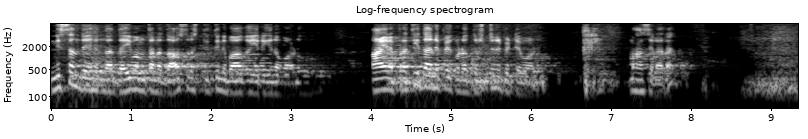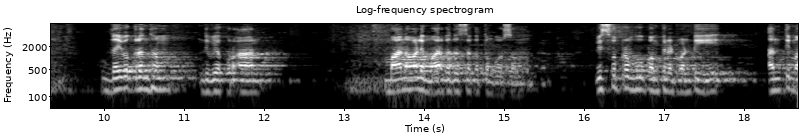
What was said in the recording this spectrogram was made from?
నిస్సందేహంగా దైవం తన దాసుల స్థితిని బాగా ఎరిగినవాడు. ఆయన ప్రతి దానిపై కూడా దృష్టిని పెట్టేవాడు. మహాశిలారా దైవ గ్రంథం దివ్య ఖురాన్ మానవాళి మార్గదర్శకత్వం కోసం విశ్వప్రభు పంపినటువంటి అంతిమ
